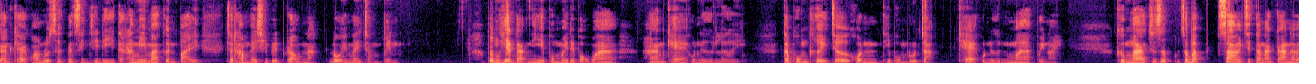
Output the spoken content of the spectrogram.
การแคร์ความรู้สึกเป็นสิ่งที่ดี แต่ถ้ามีมากเกินไปจะทำให้ชีวิตเราหนักโดยไม่จำเป็น ผมเขียนแบบนี้ผมไม่ได้บอกว่าห้ามแคร์คนอื่นเลย แต่ผมเคยเจอคนที่ผมรู้จักแคร์คนอื่นมากไปหน่อย คือมากจะจะแบบสร้างจินตนาการอะไร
